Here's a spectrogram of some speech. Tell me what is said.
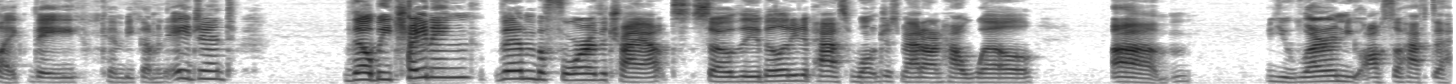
like they can become an agent. They'll be training them before the tryouts so the ability to pass won't just matter on how well um you learn. You also have to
